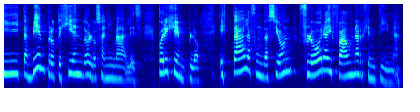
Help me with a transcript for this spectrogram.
y también protegiendo los animales. Por ejemplo, está la Fundación Flora y Fauna Argentina.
